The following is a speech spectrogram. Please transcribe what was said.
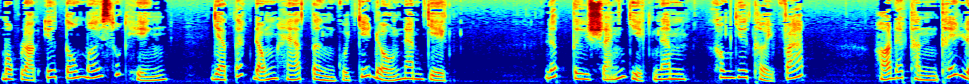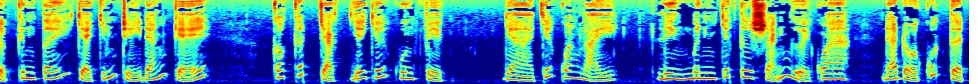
một loạt yếu tố mới xuất hiện và tác động hạ tầng của chế độ Nam Việt. Lớp tư sản Việt Nam không như thời Pháp. Họ đã thành thế lực kinh tế và chính trị đáng kể, có kết chặt với giới quân Việt và chế quan lại liên minh với tư sản người qua đã đổi quốc tịch,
